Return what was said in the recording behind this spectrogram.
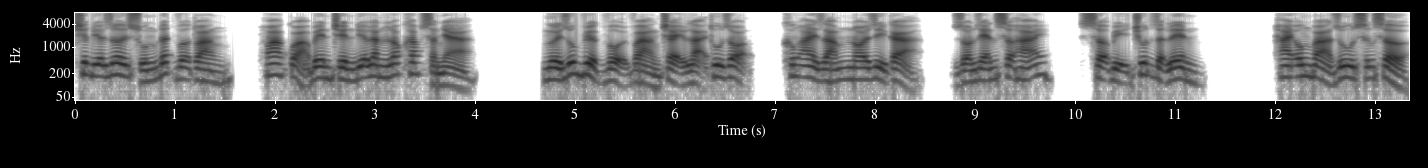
chiếc đĩa rơi xuống đất vỡ toang, hoa quả bên trên đĩa lăn lóc khắp sàn nhà. Người giúp việc vội vàng chạy lại thu dọn, không ai dám nói gì cả, rón rén sợ hãi, sợ bị chút giận lên. Hai ông bà du sững sở,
